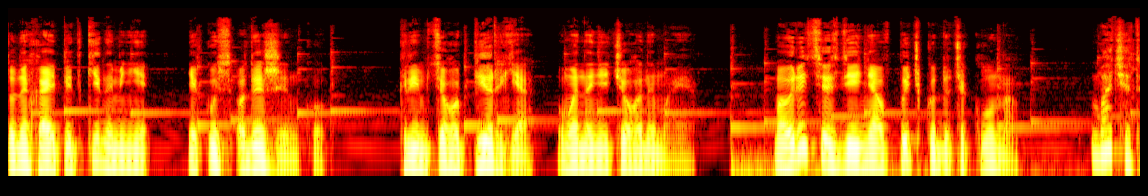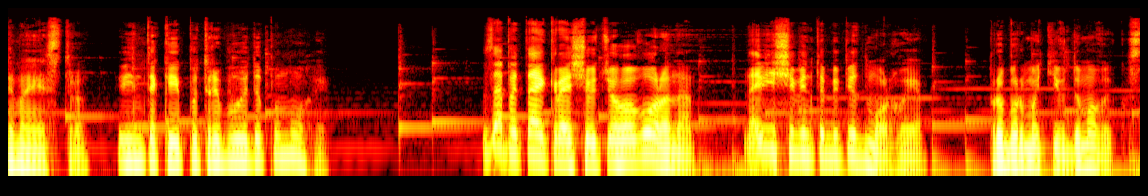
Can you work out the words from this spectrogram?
то нехай підкине мені якусь одежинку. Крім цього пір'я, у мене нічого немає. Мауріціо здійняв пичку до чеклуна. Бачите, маестро, він таки потребує допомоги. Запитай краще у цього ворона, навіщо він тобі підморгує, пробурмотів домовикус.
